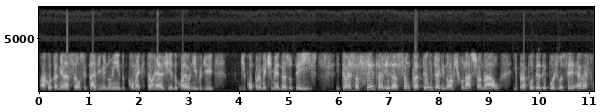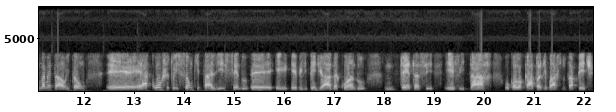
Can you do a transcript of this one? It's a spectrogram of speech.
a contaminação, se está diminuindo, como é que estão reagindo, qual é o nível de, de comprometimento das UTIs. Então, essa centralização para ter um diagnóstico nacional e para poder depois você, ela é fundamental. Então, é, é a Constituição que está ali sendo é, é, vilipendiada quando tenta-se evitar ou colocar para debaixo do tapete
